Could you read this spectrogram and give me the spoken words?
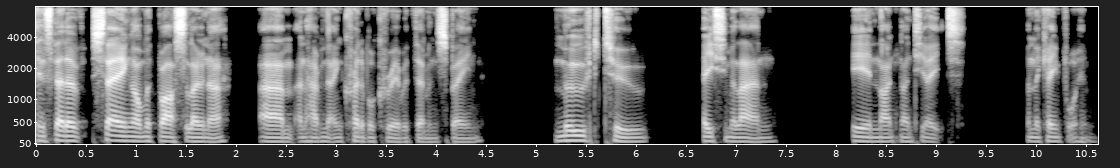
instead of staying on with Barcelona um, and having that incredible career with them in Spain, moved to AC Milan in 1998 and they came for him?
